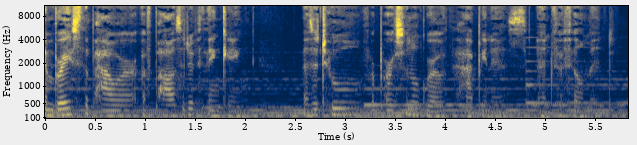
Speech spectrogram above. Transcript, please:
Embrace the power of positive thinking as a tool for personal growth, happiness, and fulfillment.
